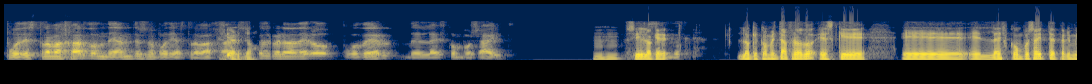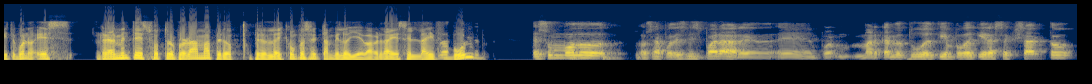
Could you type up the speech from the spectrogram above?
puedes trabajar donde antes no podías trabajar. Cierto. es el verdadero poder del Light Composite. Sí, lo que, lo que comenta Frodo es que eh, el Live Composite te permite, bueno, es realmente es otro programa, pero, pero el Live Composite también lo lleva, ¿verdad? Es el Live Bull. Es un modo, o sea, puedes disparar marcando tú el tiempo que quieras exacto,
